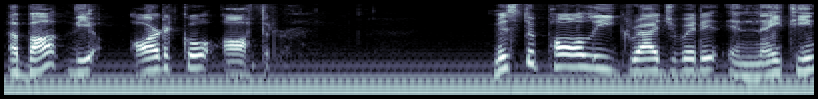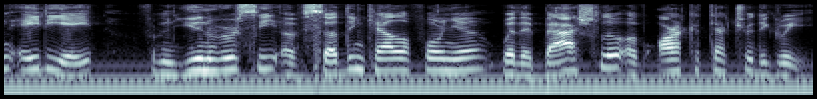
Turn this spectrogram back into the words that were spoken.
About the article author. Mr. Paul Li graduated in 1988 from the University of Southern California with a Bachelor of Architecture degree.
